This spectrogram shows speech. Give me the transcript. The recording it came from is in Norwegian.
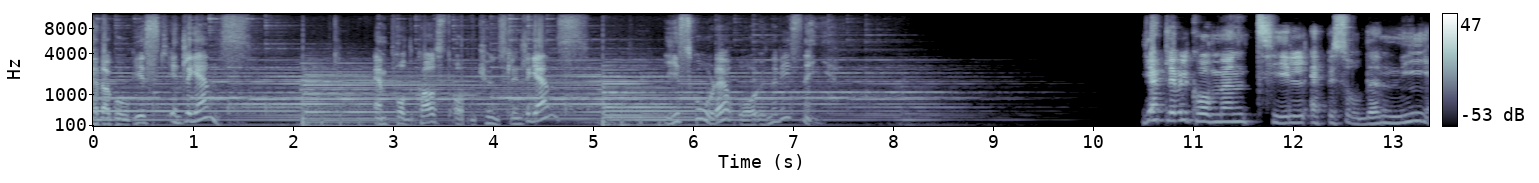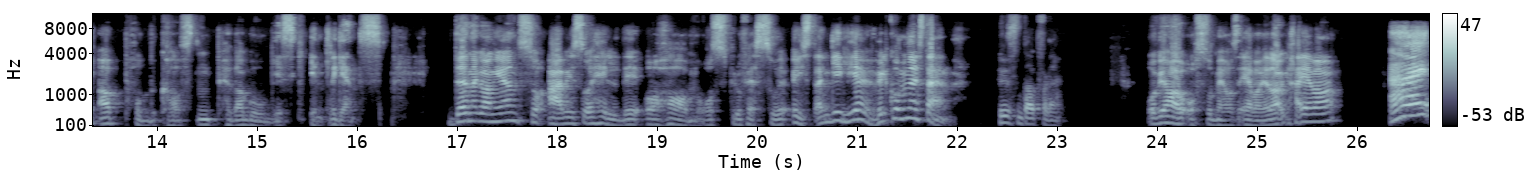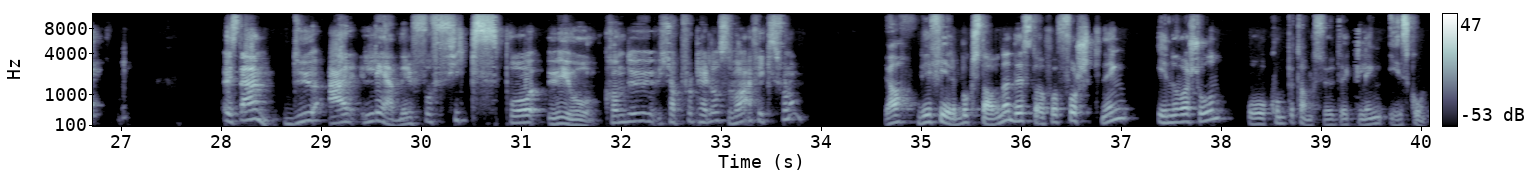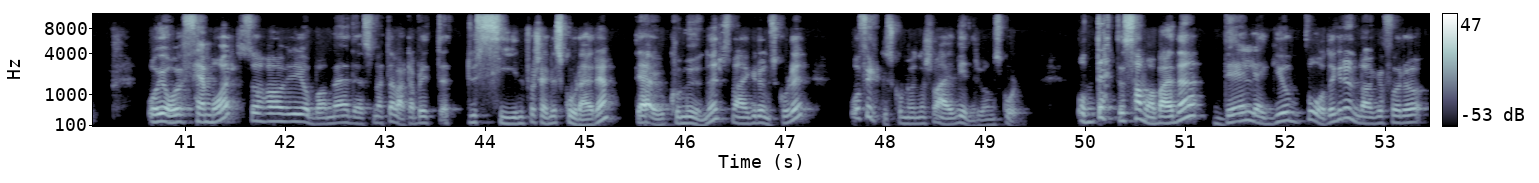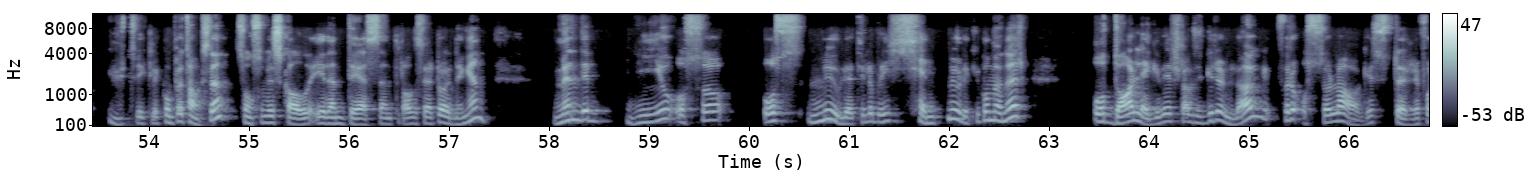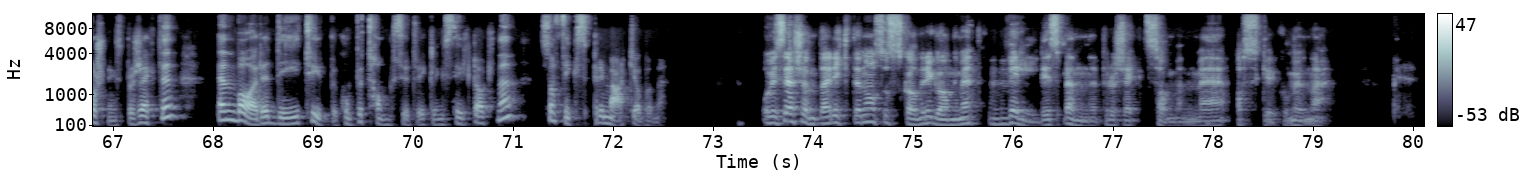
Pedagogisk intelligens. En podkast om kunstig intelligens i skole og undervisning. Hjertelig velkommen til episode 9 av podkasten Pedagogisk intelligens. Denne gangen så er vi så heldige å ha med oss professor Øystein Gilje. Velkommen, Øystein. Tusen takk for det. Og vi har også med oss Eva i dag. Hei, Eva. Hei! Øystein, du er leder for FIX på UiO. Kan du kjapt fortelle oss, hva er FIX for noe? Ja, de fire bokstavene, det står for forskning, innovasjon og kompetanseutvikling i skolen. Og i over fem år så har vi jobbet med det som etter hvert har blitt et dusin forskjellige skoleeiere. Det er jo kommuner som er grunnskoler, og fylkeskommuner som er videregående skole. Og dette samarbeidet, det legger jo både grunnlaget for å utvikle kompetanse, sånn som vi skal i den desentraliserte ordningen, men det gir jo også oss mulighet til å bli kjent med ulike kommuner. Og da legger vi et slags grunnlag for å også lage større forskningsprosjekter enn bare de type kompetanseutviklingstiltakene som FIX primært jobber med. Og hvis jeg skjønte skjønt deg riktig nå, så skal dere i gang med et veldig spennende prosjekt sammen med Asker kommune.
